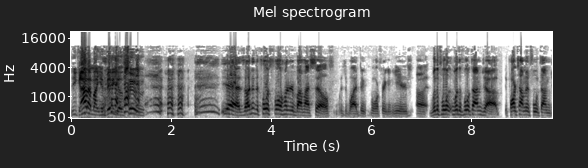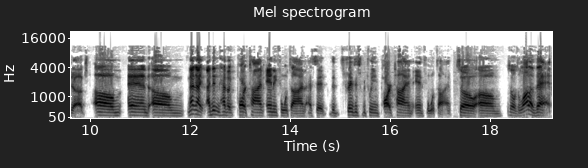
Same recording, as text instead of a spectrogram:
You got them on your videos too. yeah, so I did the first 400 by myself, which is why it took four freaking years, uh, with a full, with a full-time job, part-time and full-time jobs. Um, and, um, not, not, I didn't have a part-time and a full-time. I said the transition between part-time and full-time. So, um, so it was a lot of that.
